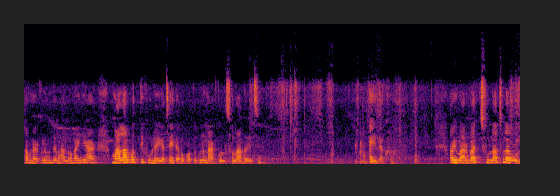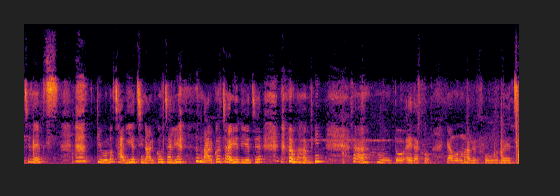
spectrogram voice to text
সব নারকোলের মধ্যে ভালো হয়নি আর মালা ভর্তি ফুল হয়ে গেছে। এই দেখো কতগুলো নারকোল ছোলা হয়েছে। এই দেখো। আমি বারবার ছুলা ছোলা বলছি যে কি বলো ছাড়িয়েছি নারকল ছাড়িয়ে নারকল ছাড়িয়ে দিয়েছে ভাবি। হ্যাঁ, তো এই দেখো কেমনভাবে ফুল হয়েছে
